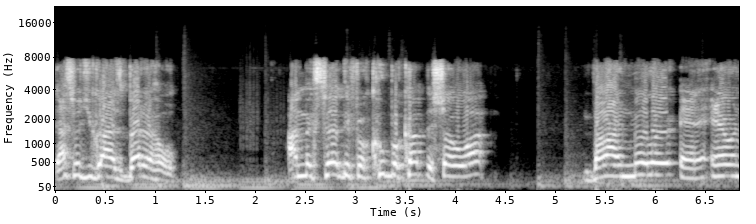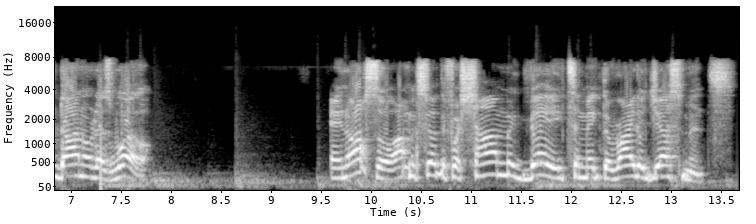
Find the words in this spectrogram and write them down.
That's what you guys better hope. I'm expecting for Cooper Kupp to show up, Von Miller, and Aaron Donald as well. And also, I'm expecting for Sean McVay to make the right adjustments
